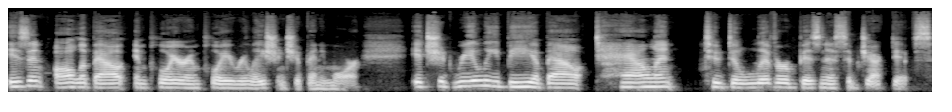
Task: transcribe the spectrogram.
isn't all about employer employee relationship anymore it should really be about talent to deliver business objectives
